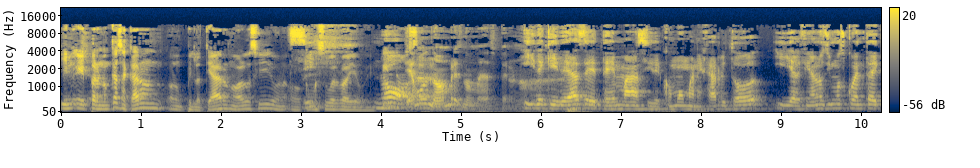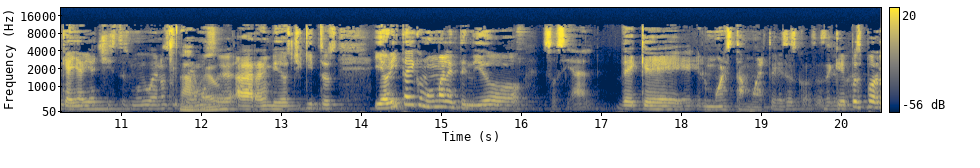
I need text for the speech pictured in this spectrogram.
Y, y- pero nunca sacaron, o pilotearon o algo así, o, o Sí. cómo estuvo el rollo, güey. No, o sea, nombres nomás, pero no. Y de que ideas de temas y de cómo manejarlo y todo. Y al final nos dimos cuenta de que ahí había chistes muy buenos que Ah, podíamos eh, agarrar en videos chiquitos. Y ahorita hay como un malentendido social de que el humor está muerto y esas cosas. De que pues por,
